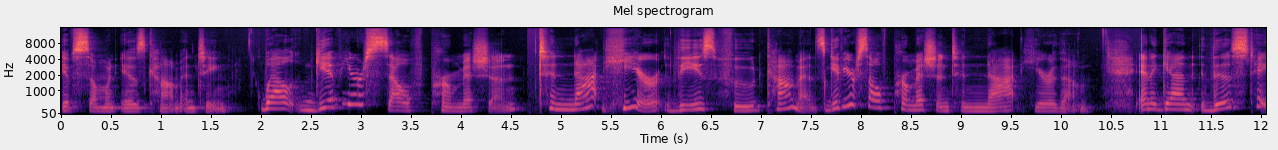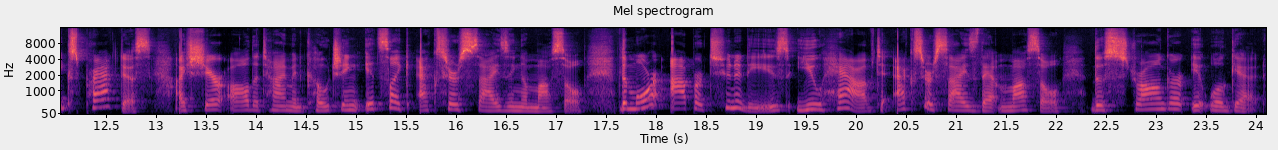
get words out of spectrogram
if someone is commenting? Well, give yourself permission to not hear these food comments. Give yourself permission to not hear them. And again, this takes practice. I share all the time in coaching, it's like exercising a muscle. The more opportunities you have to exercise that muscle, the stronger it will get.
